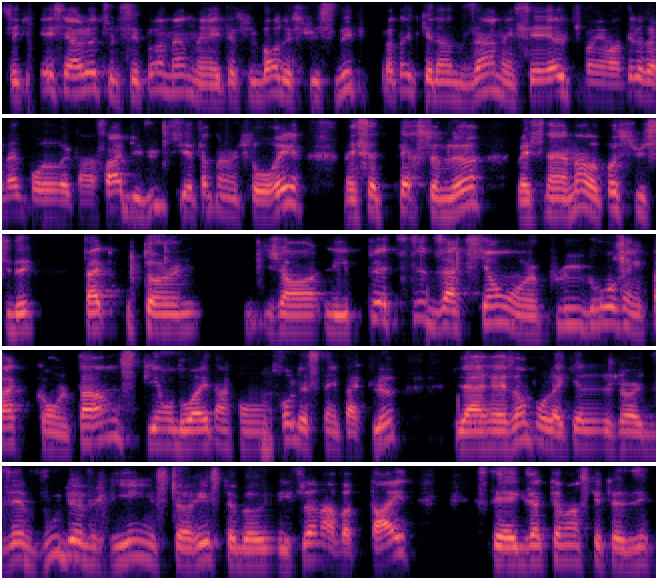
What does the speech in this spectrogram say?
Ces caissière-là, tu le sais pas, même, mais elle était sur le bord de suicider, puis peut-être que dans 10 ans, c'est elle qui va inventer le remède pour le cancer. Puis vu que tu as fait un sourire, ben, cette personne-là, ben, finalement, elle va pas se suicider. Fait que tu as un, genre, les petites actions ont un plus gros impact qu'on le pense, puis on doit être en contrôle de cet impact-là. La raison pour laquelle je leur disais, vous devriez instaurer ce belief-là dans votre tête, c'était exactement ce que tu as dit.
